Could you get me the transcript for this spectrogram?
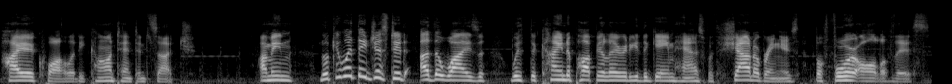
Higher quality content and such. I mean, look at what they just did otherwise with the kind of popularity the game has with Shadowbringers before all of this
